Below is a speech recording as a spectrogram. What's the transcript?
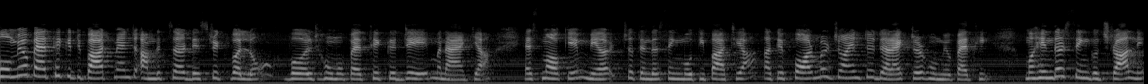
ਹੋਮਿਓਪੈਥਿਕ ਡਿਪਾਰਟਮੈਂਟ ਅੰਮ੍ਰਿਤਸਰ ਡਿਸਟ੍ਰਿਕਟ ਵੱਲੋਂ ਵਰਲਡ ਹੋਮਿਓਪੈਥਿਕ ਡੇ ਮਨਾਇਆ ਗਿਆ। ਇਸ ਮੌਕੇ ਮੇਅਰ ਜਤਿੰਦਰ ਸਿੰਘ ਮੋਤੀ ਪਾਟਿਆ ਅਤੇ former joint director homoeopathy Mahinder Singh Gujral ਨੇ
